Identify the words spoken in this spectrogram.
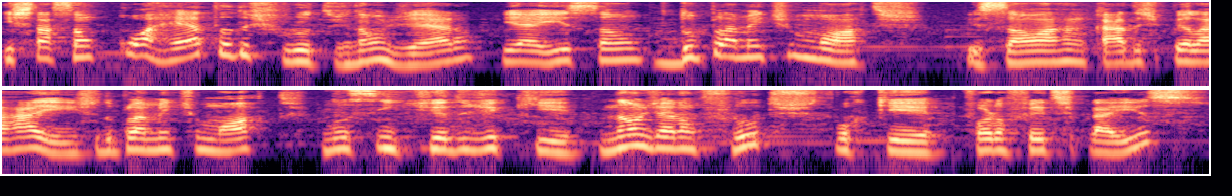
estação correta dos frutos, não geram, e aí são duplamente mortos e são arrancados pela raiz, duplamente mortos, no sentido de que não geram frutos porque foram feitos para isso,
